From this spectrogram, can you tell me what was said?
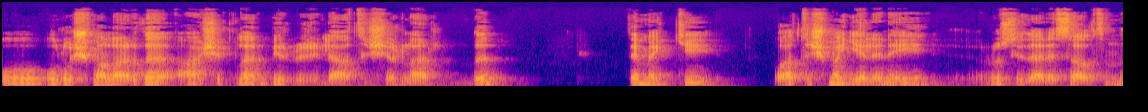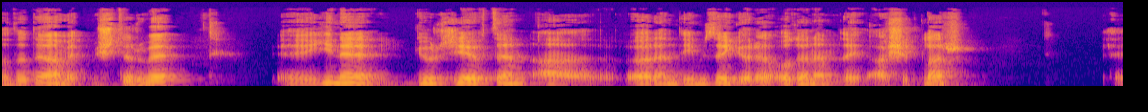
Bu buluşmalarda aşıklar birbiriyle atışırlardı. Demek ki bu atışma geleneği Rus idaresi altında da devam etmiştir ve e, yine Gürciyev'den öğrendiğimize göre o dönemde aşıklar e,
